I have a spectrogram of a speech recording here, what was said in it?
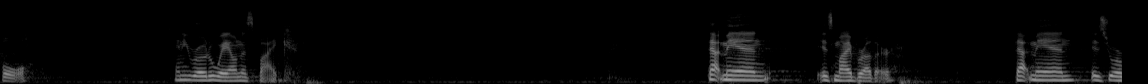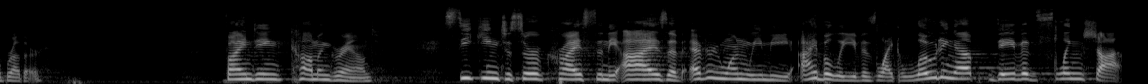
full. And he rode away on his bike. That man is my brother. That man is your brother. Finding common ground Seeking to serve Christ in the eyes of everyone we meet, I believe, is like loading up David's slingshot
